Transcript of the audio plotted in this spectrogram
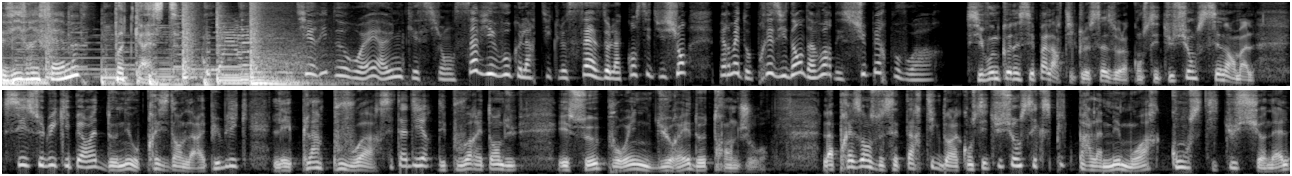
Vivre FM Podcast. Thierry Derouet a une question. Saviez-vous que l'article 16 de la Constitution permet au président d'avoir des super pouvoirs? Si vous ne connaissez pas l'article 16 de la Constitution, c'est normal. C'est celui qui permet de donner au président de la République les pleins pouvoirs, c'est-à-dire des pouvoirs étendus, et ce pour une durée de 30 jours. La présence de cet article dans la Constitution s'explique par la mémoire constitutionnelle,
